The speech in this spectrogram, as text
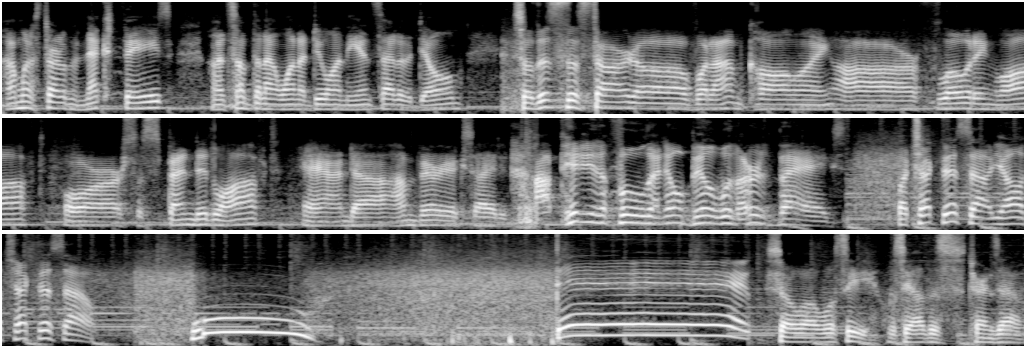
I'm gonna start on the next phase on something I wanna do on the inside of the dome. So this is the start of what I'm calling our floating loft or our suspended loft. And uh, I'm very excited. I pity the fool that don't build with earth bags. But check this out, y'all, check this out. Woo! Dang! So uh, we'll see, we'll see how this turns out.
